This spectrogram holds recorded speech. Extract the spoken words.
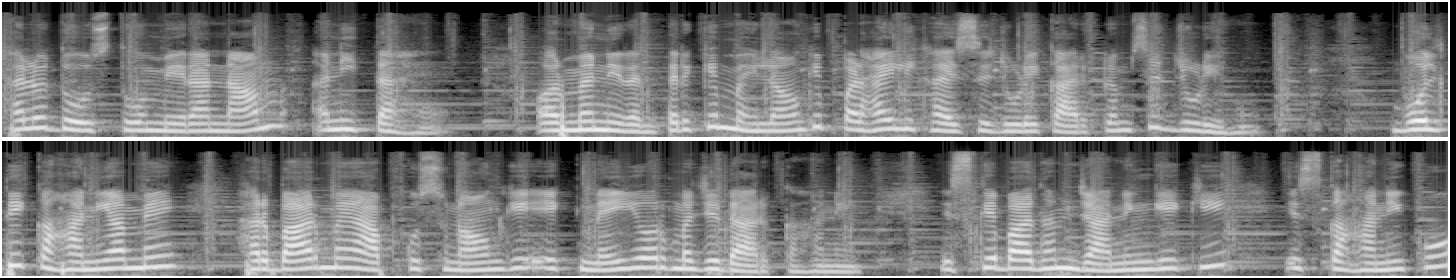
हेलो दोस्तों, मेरा नाम अनीता है और मैं निरंतर के महिलाओं की पढ़ाई लिखाई से जुड़े कार्यक्रम से जुड़ी हूँ। बोलती कहानियाँ में हर बार मैं आपको सुनाऊँगी एक नई और मज़ेदार कहानी। इसके बाद हम जानेंगे कि इस कहानी को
